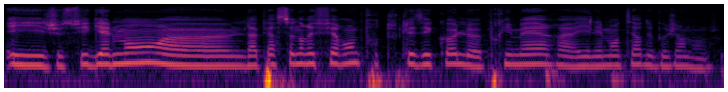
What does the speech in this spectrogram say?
Et je suis également euh, la personne référente pour toutes les écoles primaires et élémentaires de Anjou.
